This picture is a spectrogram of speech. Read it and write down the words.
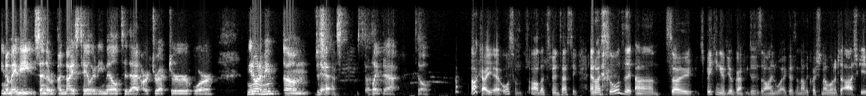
you know maybe send a, a nice tailored email to that art director or, you know what I mean? Um, just Yeah. stuff like that. So. Okay, yeah, awesome. Oh, that's fantastic. And I saw that. Um, so, speaking of your graphic design work, there's another question I wanted to ask you.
